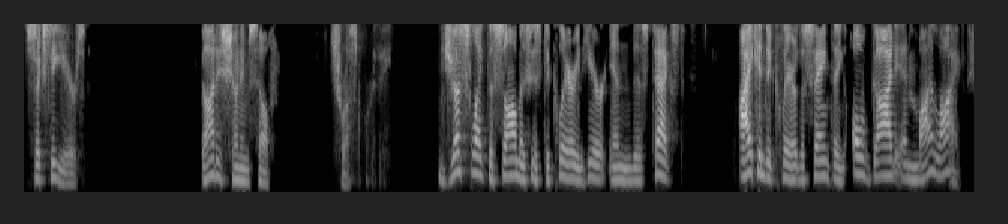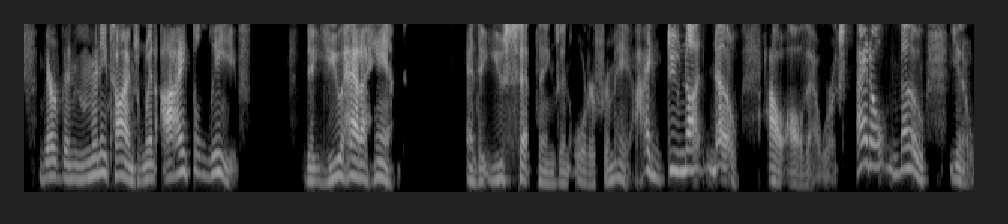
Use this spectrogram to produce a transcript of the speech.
60 years. God has shown himself trustworthy. Just like the psalmist is declaring here in this text, I can declare the same thing. Oh God, in my life, there have been many times when I believe that you had a hand and that you set things in order for me. I do not know how all that works. I don't know, you know,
